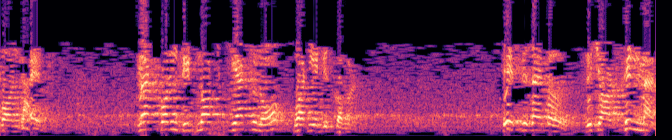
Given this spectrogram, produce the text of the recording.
Born died. Max Born did not yet to know what he had discovered. His disciple Richard Feynman,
